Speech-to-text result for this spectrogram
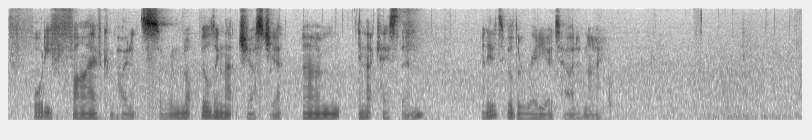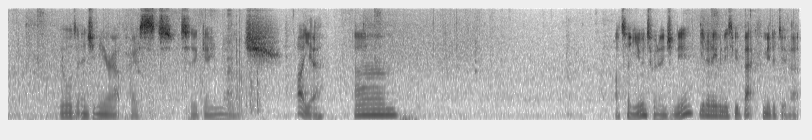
45 components, so we're not building that just yet. Um, in that case then, I needed to build a radio tower, didn't I? Build engineer outpost to gain knowledge. Oh yeah. Um, I'll turn you into an engineer. You don't even need to be back for me to do that.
